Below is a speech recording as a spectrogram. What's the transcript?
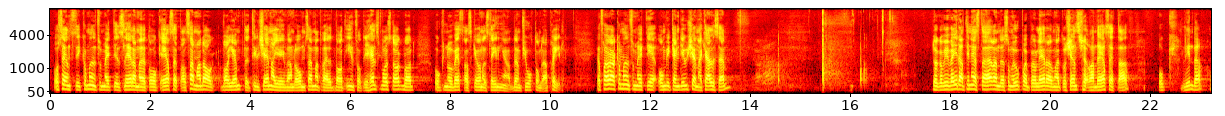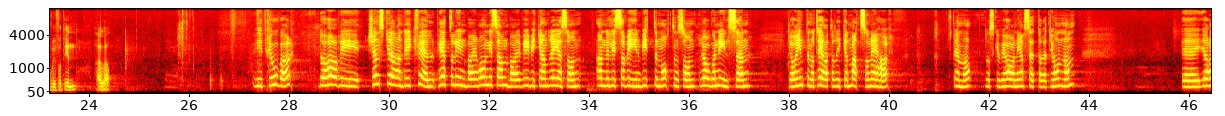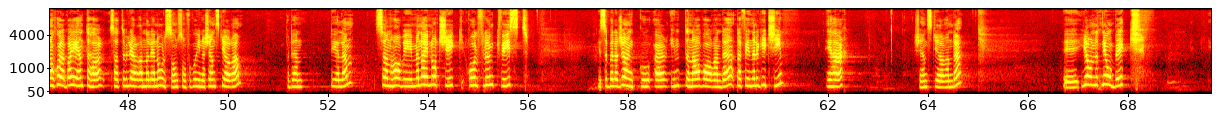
och sänds till kommunfullmäktiges ledamöter och ersättare samma dag var jämte tillkännagivande om sammanträdet varit infört i Helsingborgs Dagblad och Nordvästra Skånes tidningar den 14 april. Jag frågar kommunfullmäktige om vi kan godkänna kallelsen. Då går vi vidare till nästa ärende som är upprop på ledamöter och tjänstgörande ersättare. Och Linda, har vi fått in alla? Vi provar. Då har vi tjänstgörande ikväll Peter Lindberg, Ronny Sandberg, Vivica Andreasson, Anneli Savin, Bitten Mortensson, Roger Nilsen. Jag har inte noterat att Rickard Mattsson är här. Stämmer. Då ska vi ha en ersättare till honom. Eh, Göran Sjöberg är inte här, så att det blir Anna-Lena Olsson som får gå in och tjänstgöra på den delen. Sen har vi Menai Notchik, Rolf Lundqvist. Isabella Janko är inte närvarande. Dafina Lugici är här, tjänstgörande. Eh, Janet Norbeck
